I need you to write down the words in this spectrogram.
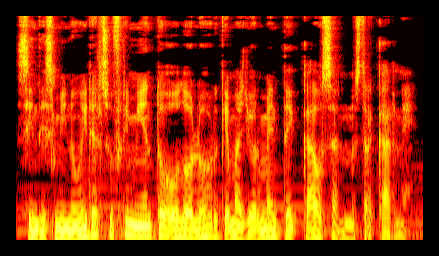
sin disminuir el sufrimiento o dolor que mayormente causan nuestra carne.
